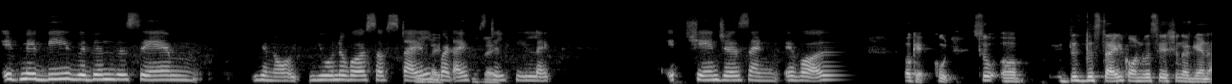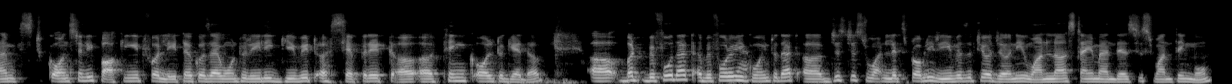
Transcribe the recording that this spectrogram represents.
it may be within the same you know universe of style right, but i right. still feel like it changes and evolves okay cool so uh, the, the style conversation again i'm constantly parking it for later because i want to really give it a separate uh, uh, think altogether uh, but before that uh, before yeah. we go into that uh, just just one let's probably revisit your journey one last time and there's just one thing more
